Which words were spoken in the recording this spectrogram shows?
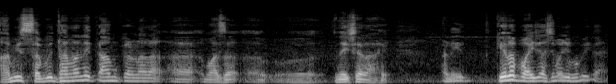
आम्ही संविधानाने काम करणारा माझं नेचर आहे. आणि केलं पाहिजे अशी माझी भूमिका आहे.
